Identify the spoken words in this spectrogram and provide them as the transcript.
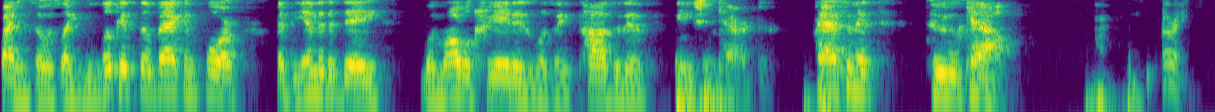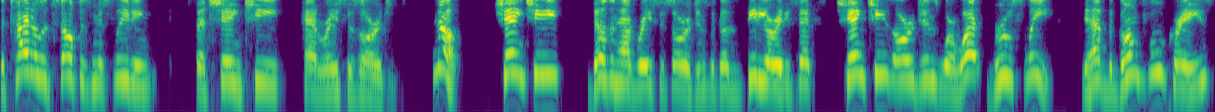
fighting. So it's like you look at the back and forth. At the end of the day, what Marvel created was a positive Asian character. Passing it to Cal. All right. The title itself is misleading that Shang-Chi had racist origins. No, Shang-Chi doesn't have racist origins because Petey already said Shang-Chi's origins were what? Bruce Lee. You have the Kung Fu craze,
